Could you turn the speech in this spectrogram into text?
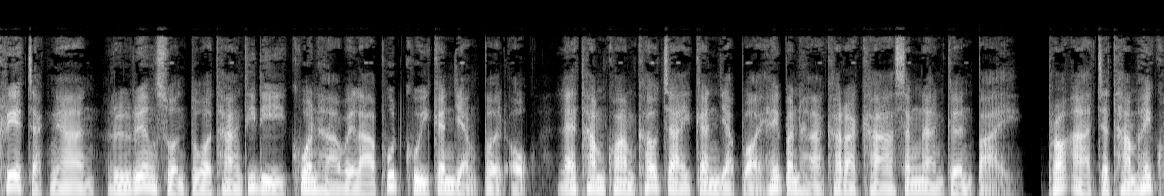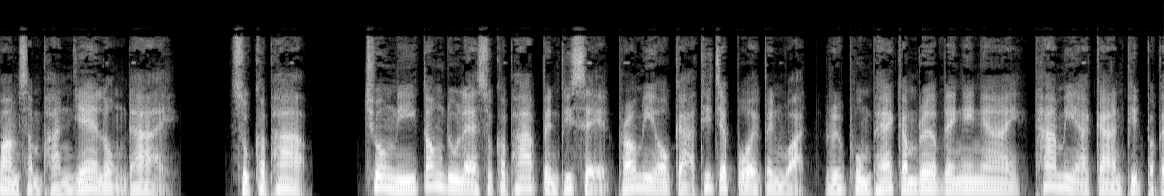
เครียดจากงาน หรือเรื่องส่วนตัวทางที่ดีควรหาเวลาพูดคุยกันอย่างเปิดอก และทำความเข้าใจกันอย่าปล่อยให้ปัญหาคาราคาสังนานเกินไป เพราะอาจจะทำให้ความสัมพันธ์แย่ลงได้ สุขภาพช่วงนี้ต้องดูแลสุขภาพเป็นพิเศษ เพราะมีโอกาสที่จะป่วยเป็นหวัด หรือภูมิแพ้กำเริบได้ง่าย ๆ ถ้ามีอาการผิดปก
